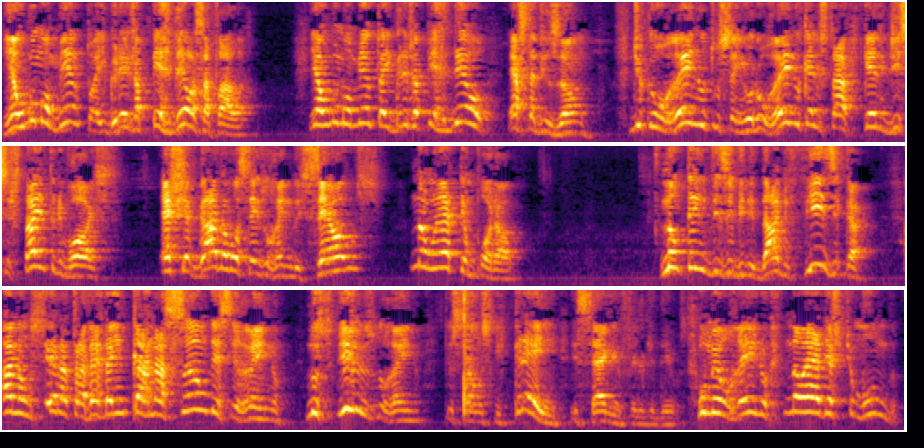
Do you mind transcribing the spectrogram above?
Em algum momento a igreja perdeu essa fala. Em algum momento a igreja perdeu esta visão de que o reino do Senhor, o reino que ele está, que ele disse está entre vós, é chegado a vocês o reino dos céus, não é temporal. Não tem visibilidade física, a não ser através da encarnação desse reino, nos filhos do reino, que são os que creem e seguem o Filho de Deus. O meu reino não é deste mundo.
